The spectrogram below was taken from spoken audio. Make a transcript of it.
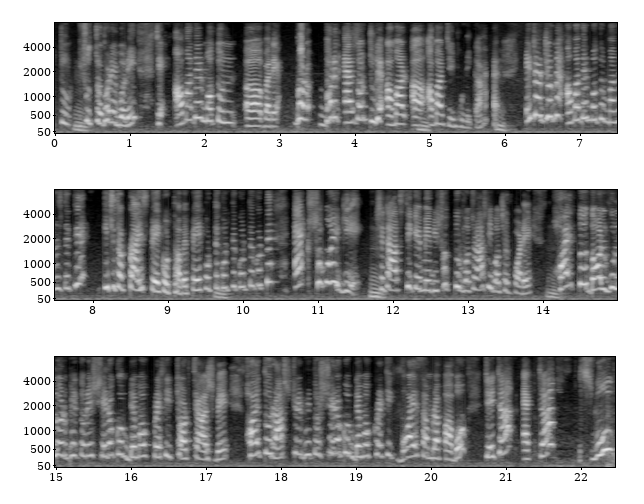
একটু সূত্র ধরে বলি যে আমাদের মতন মানে ধরো- ধরেন অ্যাজ অন টুডে আমার আমার যে ভূমিকা হ্যাঁ? এটার জন্য আমাদের মতন মানুষদেরকে কিছুটা প্রাইস পে করতে হবে। পে করতে করতে করতে করতে এক সময় গিয়ে সেটা আজ থেকে মেবি সত্তর বছর আশি বছর পরে হয়তো দলগুলোর ভেতরে সেরকম ডেমোক্রেসির চর্চা আসবে হয়তো রাষ্ট্রের ভেতর সেরকম ডেমোক্রেটিক ভয়েস আমরা পাবো যেটা একটা স্মুথ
